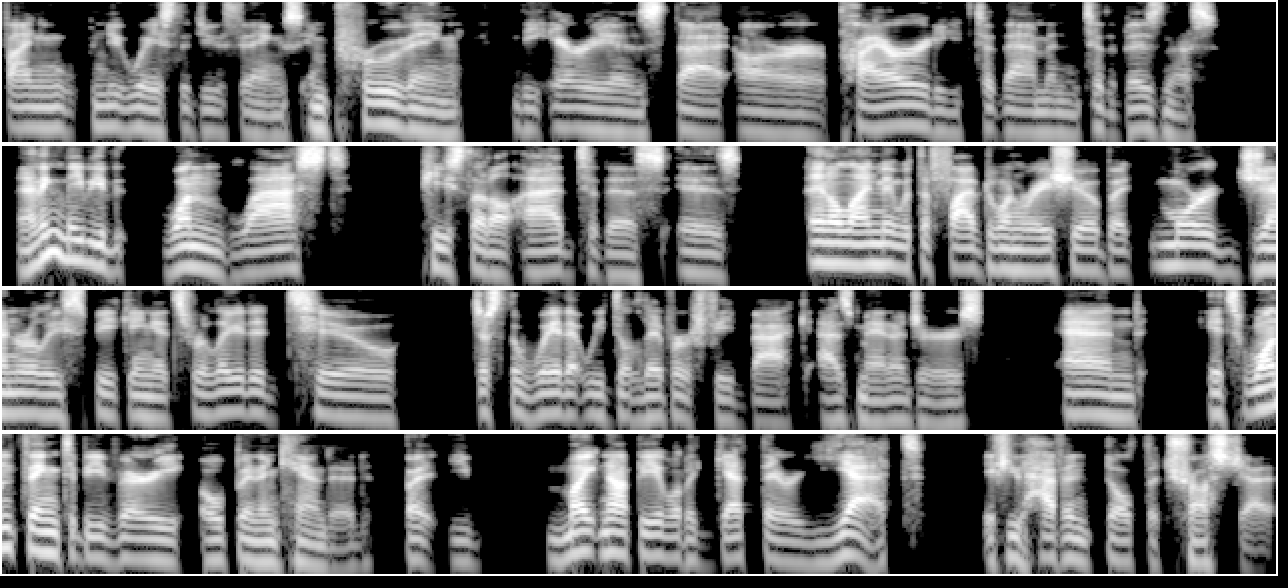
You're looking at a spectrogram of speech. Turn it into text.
finding new ways to do things, improving the areas that are priority to them and to the business. And I think maybe one last piece that I'll add to this is in alignment with the five to one ratio, but more generally speaking, it's related to just the way that we deliver feedback as managers. And it's one thing to be very open and candid, but you might not be able to get there yet if you haven't built the trust yet.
